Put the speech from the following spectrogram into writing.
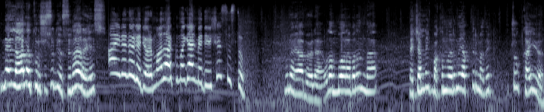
ne lahana turşusu diyorsun ha reis. Ben öyle diyorum. Adı aklıma gelmediği için sustum. Bu ne ya böyle? Ulan bu arabanın da tekerlek bakımlarını yaptırmadık. Çok kayıyor.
